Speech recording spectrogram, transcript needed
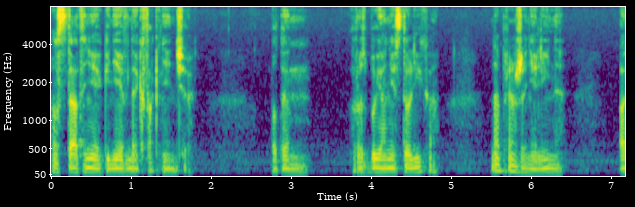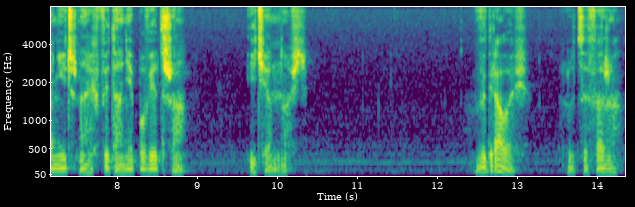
Ostatnie gniewne kwaknięcie. Potem rozbujanie stolika, naprężenie liny, paniczne chwytanie powietrza i ciemność. Wygrałeś, Lucyferze.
